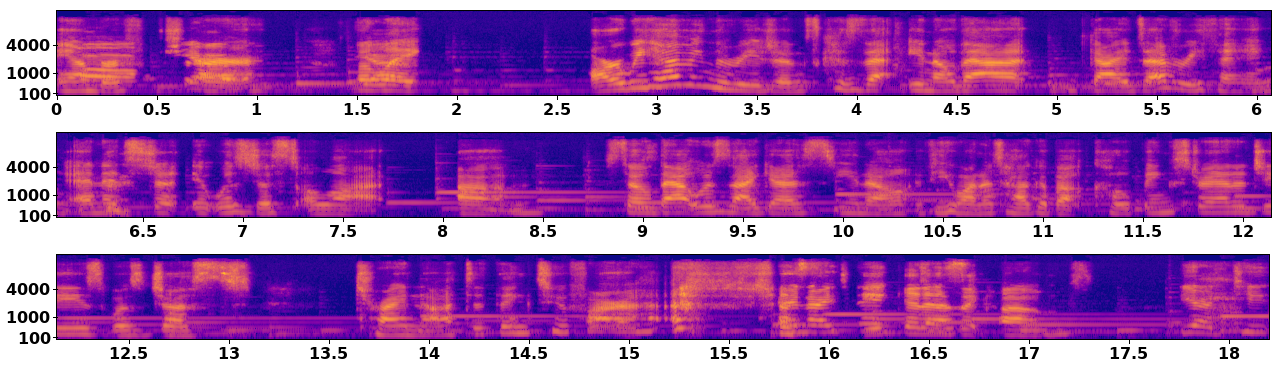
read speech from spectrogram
amber Oh, for yeah. sure but Yeah. like are we having the regents? Because that you know that guides everything and it's just it was just a lot. Um so that was i guess you know if you want to talk about coping strategies was just try not to think too far ahead And I take think it as it comes. Yeah t-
